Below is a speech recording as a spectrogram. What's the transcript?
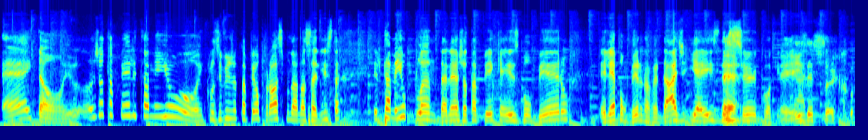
É, então, o JP ele tá meio. Inclusive o JP é o próximo da nossa lista. Ele tá meio planta, né? O JP que é ex-bombeiro. Ele é bombeiro, na verdade, e é ex-The é, Circle. É ex-The Circle.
